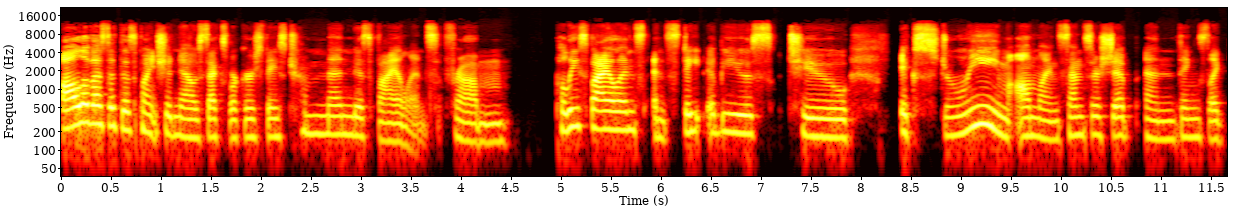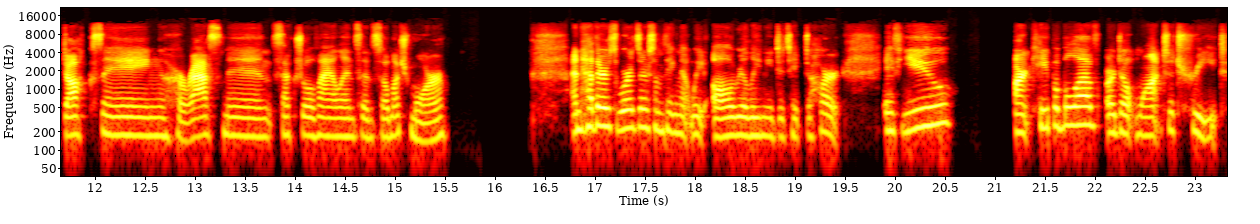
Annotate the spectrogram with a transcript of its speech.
All of us at this point should know sex workers face tremendous violence from police violence and state abuse to extreme online censorship and things like doxing, harassment, sexual violence, and so much more. And Heather's words are something that we all really need to take to heart. If you aren't capable of or don't want to treat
